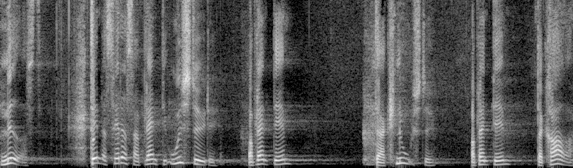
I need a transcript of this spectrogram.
nederst. Den, der sætter sig blandt de udstødte og blandt dem, der er knuste, og blandt dem, der græder.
